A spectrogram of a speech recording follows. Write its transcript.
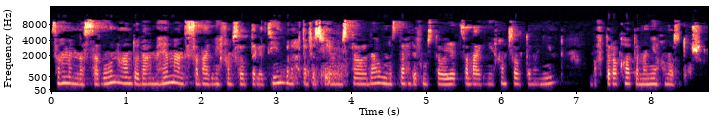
سهم النساجون عنده دعم هام عند سبعة جنيه خمسة وتلاتين بنحتفظ في المستوى ده وبنستهدف مستويات سبعة جنيه خمسة وتمانين باختراقها تمانية خمستاشر.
